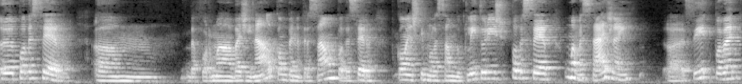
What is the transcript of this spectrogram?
eh, pode ser hum, da forma vaginal, com penetração, pode ser com a estimulação do clítoris, pode ser uma massagem, ah, sim, podem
